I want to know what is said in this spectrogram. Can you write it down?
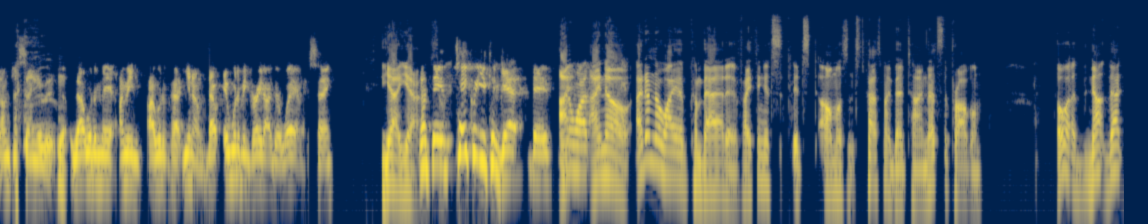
I'm just saying that that would have made. I mean, I would have had. You know, that it would have been great either way. I'm just saying. Yeah, yeah. No, Dave, take what you can get, Dave. You I know what? I know. I don't know why I'm combative. I think it's it's almost it's past my bedtime. That's the problem. Oh, uh, now that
